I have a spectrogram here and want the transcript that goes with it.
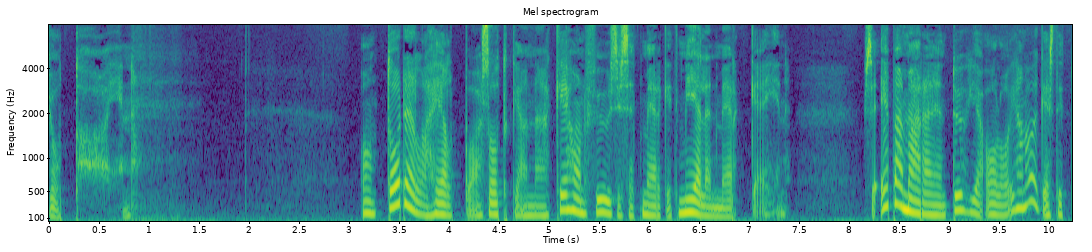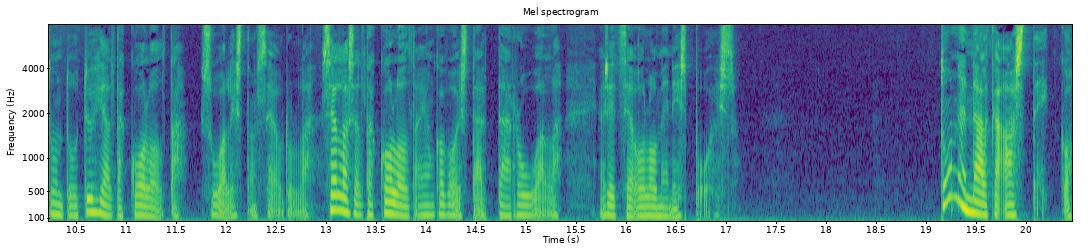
jotain on todella helppoa sotkea nämä kehon fyysiset merkit mielenmerkkeihin. Se epämääräinen tyhjä olo ihan oikeasti tuntuu tyhjältä kololta suoliston seudulla, sellaiselta kololta, jonka voisi täyttää ruualla ja sitten se olo menisi pois. Tunnenälkäasteikko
